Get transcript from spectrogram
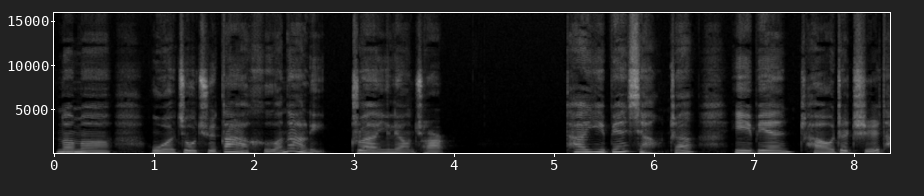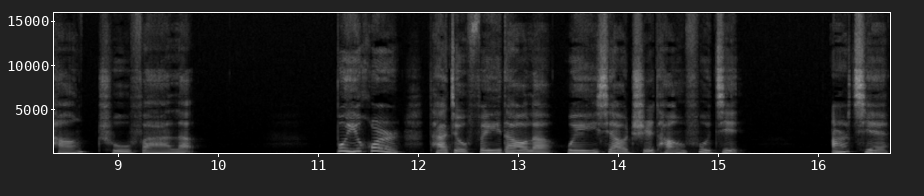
那么我就去大河那里转一两圈。他一边想着，一边朝着池塘出发了。不一会儿，他就飞到了微笑池塘附近。而且，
